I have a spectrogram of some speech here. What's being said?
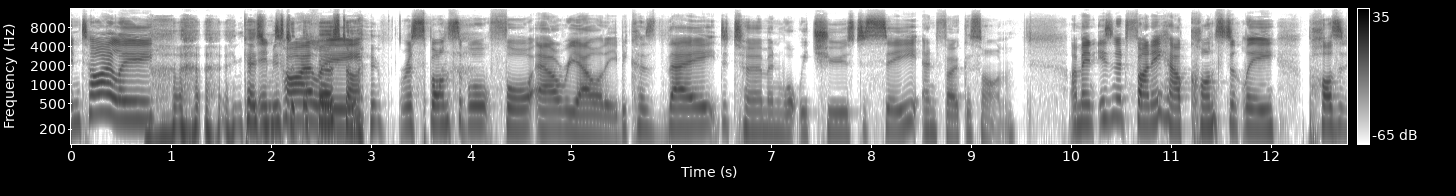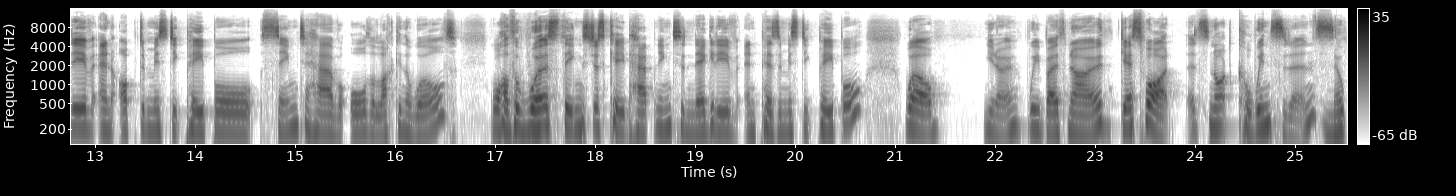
entirely In case you missed it the entirely first time. responsible for our reality because they determine what we choose to see and focus on. I mean, isn't it funny how constantly positive and optimistic people seem to have all the luck in the world, while the worst things just keep happening to negative and pessimistic people? Well, you know, we both know, guess what? It's not coincidence Nope.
